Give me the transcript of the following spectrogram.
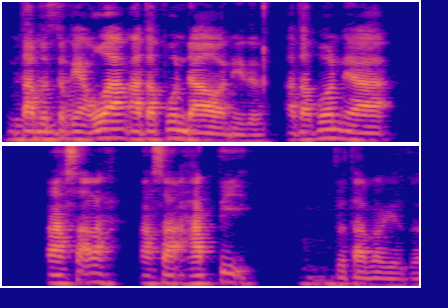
Entah Investasi. bentuknya uang ataupun daun gitu. Ataupun ya rasa lah rasa hati terutama gitu.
